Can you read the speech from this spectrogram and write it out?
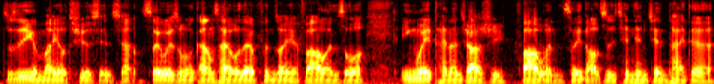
这是一个蛮有趣的现象。所以为什么刚才我在粉专也发文说，因为台南 Josh 发文，所以导致前天健太的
